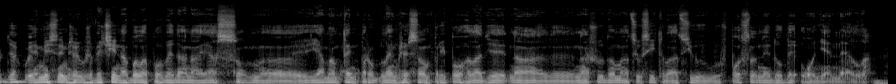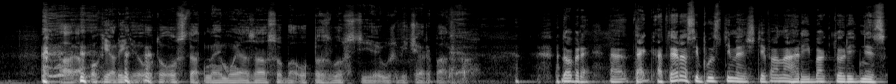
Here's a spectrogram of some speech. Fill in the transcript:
Ďakujem. Myslím, že už väčšina bola povedaná. Ja, som, e, ja mám ten problém, že som pri pohľade na e, našu domácu situáciu v poslednej dobe onemel. A pokiaľ ide o to ostatné, moja zásoba opezlosti je už vyčerpaná. Dobre, tak a teraz si pustíme Štefana Hríba, ktorý dnes...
